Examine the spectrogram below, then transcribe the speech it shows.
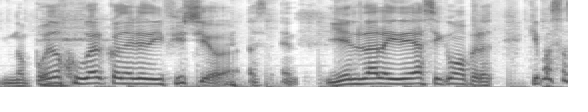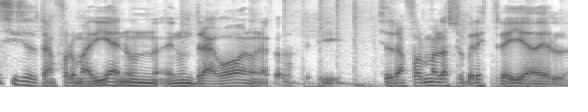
no puedo jugar con el edificio. Y él da la idea así como, pero ¿qué pasa si se transformaría en un, en un dragón o una cosa así? Y se transforma en la superestrella del,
